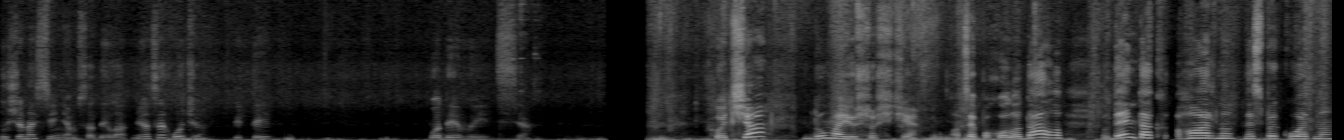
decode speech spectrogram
ту, що насінням садила. І оце хочу піти подивитися. Хоча, думаю, що ще. Оце похолодало. Вдень так гарно, не спекотно.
